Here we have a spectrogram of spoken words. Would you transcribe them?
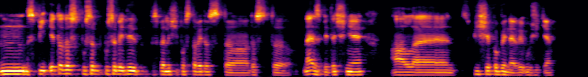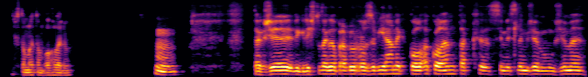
mm, spí, je to dost, působí, působí ty vedlejší postavy dost, dost ne zbytečně, ale spíš jakoby nevyužitě v tomhle ohledu. Hmm. Takže když to takhle opravdu rozvíráme kol a kolem, tak si myslím, že můžeme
